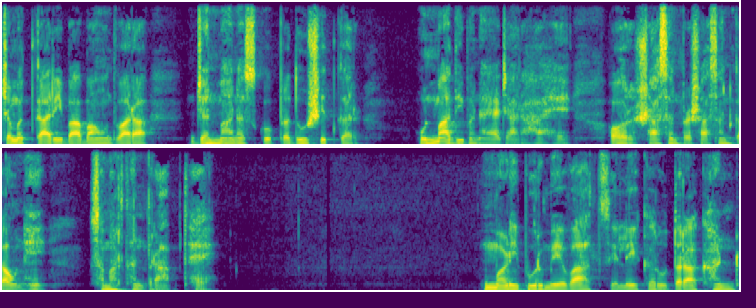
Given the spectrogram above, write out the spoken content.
चमत्कारी बाबाओं द्वारा जनमानस को प्रदूषित कर उन्मादी बनाया जा रहा है और शासन प्रशासन का उन्हें समर्थन प्राप्त है। मणिपुर मेवात से लेकर उत्तराखंड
